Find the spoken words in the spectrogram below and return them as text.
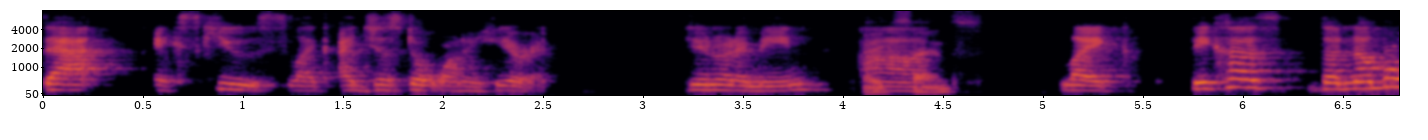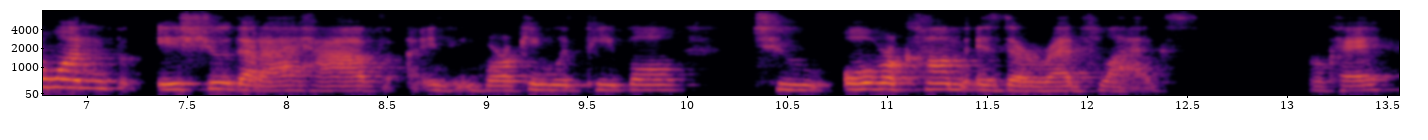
that excuse, like, I just don't want to hear it. Do you know what I mean? Makes uh, sense. Like, because the number one issue that I have in working with people to overcome is their red flags. Okay.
